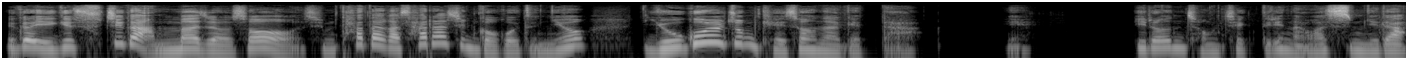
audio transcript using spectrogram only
그러니까 이게 수지가 안 맞아서 지금 타다가 사라진 거거든요. 요걸 좀 개선하겠다. 예. 이런 정책들이 나왔습니다.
